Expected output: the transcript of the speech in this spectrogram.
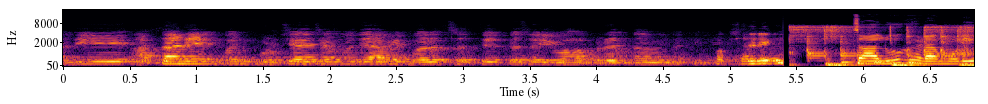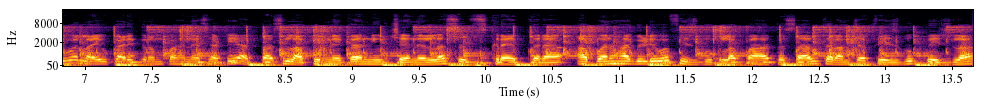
आणि आता नाही पण पुढच्या याच्यामध्ये आम्ही परत सत्तेत कसं येऊ हा प्रयत्न आम्ही नक्की चालू घडामोडी व लाईव्ह कार्यक्रम पाहण्यासाठी आत्ताच लातूर नेता न्यूज चॅनलला सबस्क्राईब करा. आपण हा व्हिडिओ फेसबुकला पाहत असाल तर आमच्या फेसबुक पेजला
